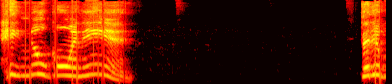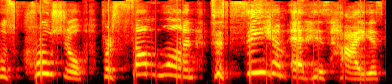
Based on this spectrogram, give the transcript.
He knew going in that it was crucial for someone to see him at his highest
